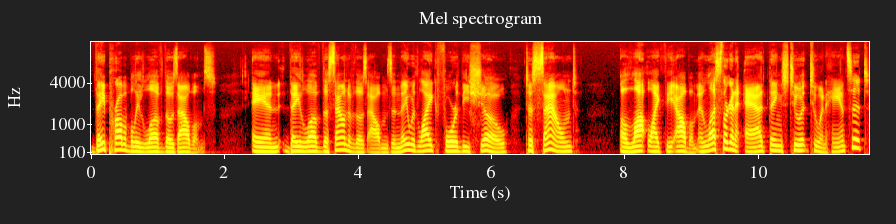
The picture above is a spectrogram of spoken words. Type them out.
they probably love those albums. And they love the sound of those albums. And they would like for the show to sound a lot like the album. Unless they're going to add things to it to enhance it,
